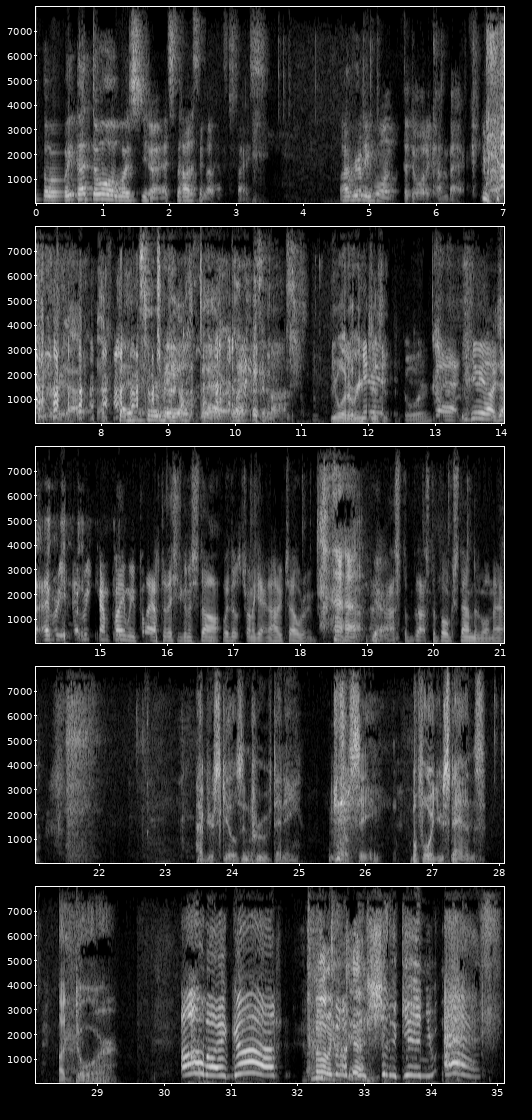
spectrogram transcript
So that door was, you know, that's the hardest thing I have to face. I really want the door to come back. Yeah. That it's revealed Door. that, like it's a mask. You want to Did you- revisit the door? Yeah, did you realise that every every campaign we play after this is going to start with us trying to get in a hotel room? Yeah. That's the that's the bog standard one now. Have your skills improved any? We'll see. Before you stands a door. Oh my god! Not Done again. this shit again, you ass!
